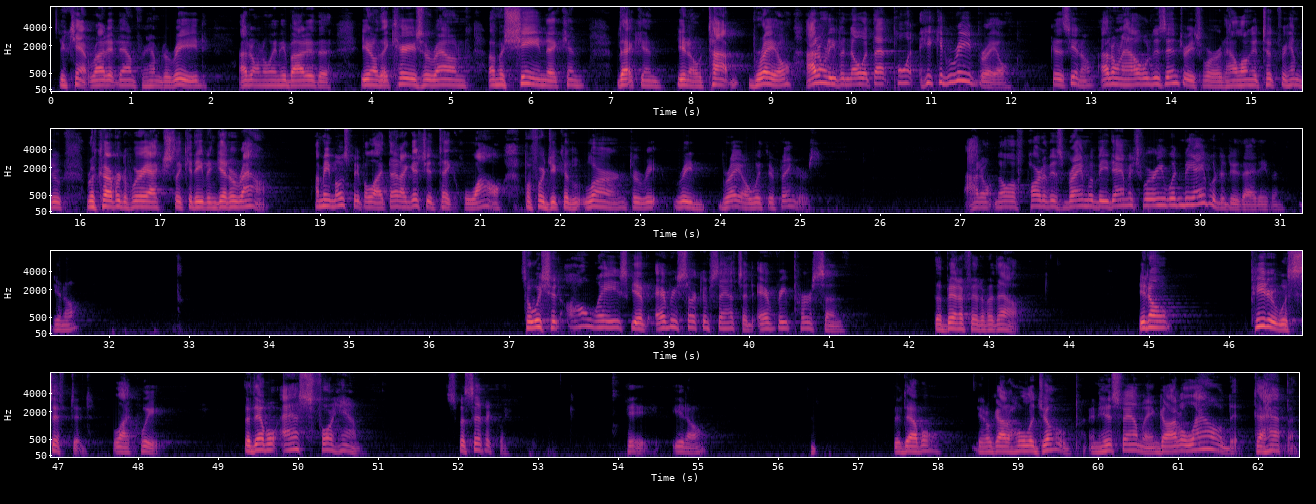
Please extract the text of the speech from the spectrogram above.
You can't write it down for him to read. I don't know anybody that, you know, that carries around a machine that can that can, you know, type Braille. I don't even know at that point he could read Braille. because, you know, I don't know how old his injuries were and how long it took for him to recover to where he actually could even get around. I mean, most people like that, I guess you'd take a while before you could learn to re- read Braille with your fingers. I don't know if part of his brain would be damaged where he wouldn't be able to do that, even, you know? So we should always give every circumstance and every person the benefit of a doubt. You know, Peter was sifted like wheat. The devil asked for him specifically. He, you know, the devil, you know, got a hold of Job and his family, and God allowed it to happen.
